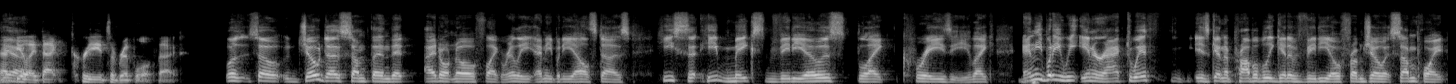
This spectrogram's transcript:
I Yeah. feel like that creates a ripple effect. Well, so Joe does something that I don't know if like really anybody else does. He he makes videos like crazy. Like anybody we interact with is going to probably get a video from Joe at some point.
